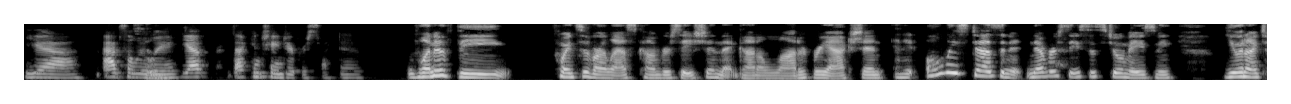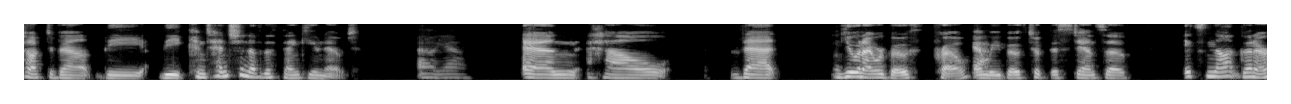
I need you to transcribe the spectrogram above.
Yeah, absolutely. So, yep, that can change your perspective. One of the points of our last conversation that got a lot of reaction and it always does and it never ceases to amaze me. You and I talked about the the contention of the thank you note. Oh yeah and how that you and I were both pro yeah. and we both took this stance of it's not going to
